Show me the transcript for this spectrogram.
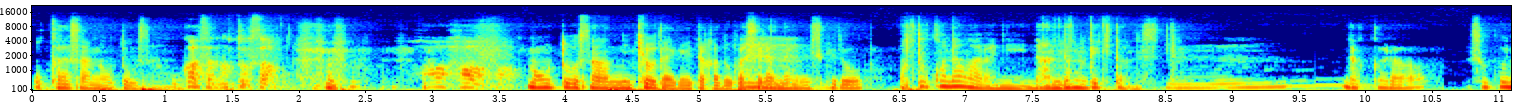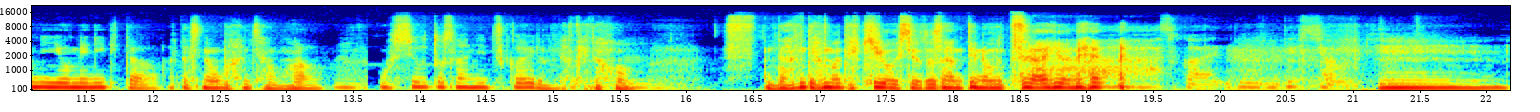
お母さんのお父さんを、お母さんのお父さんを。はあはあはあ。まあ、お父さんに兄弟がいたかどうか知らないですけど、男ながらに何でもできたんですっうてんだからそこに嫁に来た私のおばあちゃんはうん。お仕事さんに使えるんだけど、うん。何でもできるお仕事さんっていうのも辛いよね。ああそっかいろいろできちゃう。うーん。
